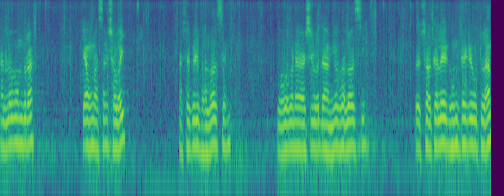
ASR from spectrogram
হ্যালো বন্ধুরা, কেমন আছেন সবাই? আশা করি ভালো আছেন। ভগবানের আশীর্বাদে আমিও ভালো আছি। তো সকালে ঘুম থেকে উঠলাম,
